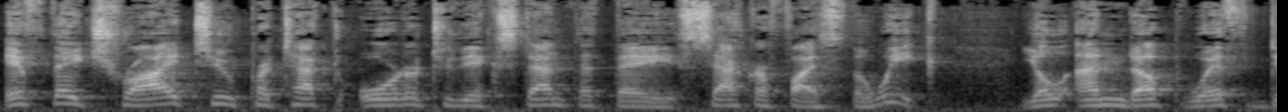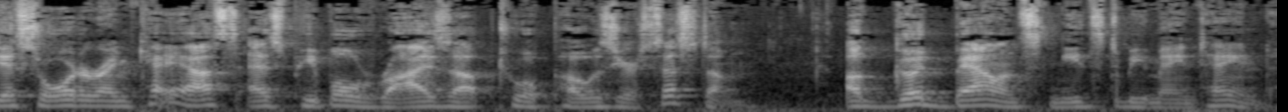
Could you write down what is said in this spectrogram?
If they try to protect order to the extent that they sacrifice the weak, you'll end up with disorder and chaos as people rise up to oppose your system. A good balance needs to be maintained.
